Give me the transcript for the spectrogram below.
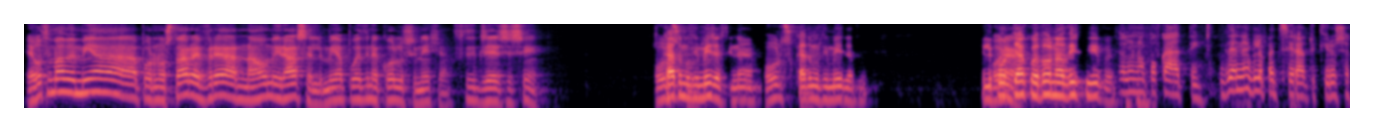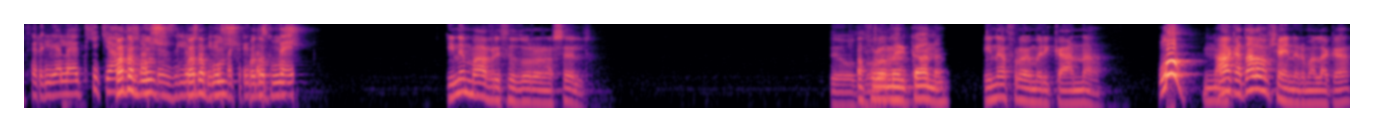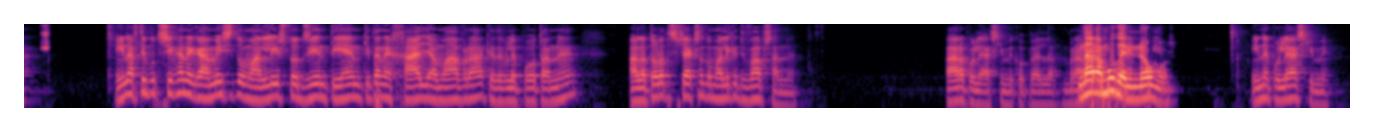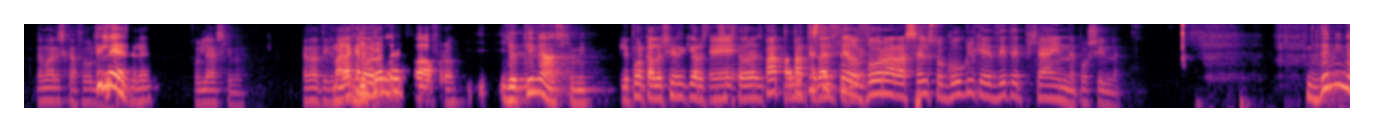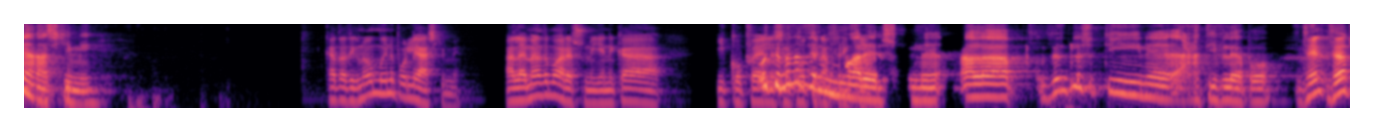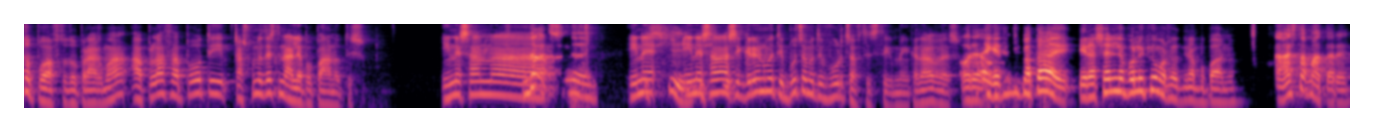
Εγώ θυμάμαι μία πορνοστάρο Εβραία Ναόμι Ράσελ, μία που έδινε κόλλο συνέχεια. Αυτή την ξέρεις εσύ; Old Κάτι school. μου θυμίζει αυτή, ναι. Old school. Κάτι μου θυμίζει αυτή. Λοιπόν, Ωραία. και άκου εδώ να δεις τι είπε. Θέλω να πω κάτι. Δεν έβλεπα τη σειρά του κύριου Σεφερλή, αλλά έτυχε και Πάτα άκουσα πώς, αυτές τις δηλώσεις πάτα της πώς, κυρίας πάτα Ακρίτας χθες. πώς. Είναι μαύρη Θεοδόρα Ρασέλ. Θεοδόρα... Αφροαμερικάνα. Είναι Αφροαμερικάνα. Ου! Ναι. Α, κατάλαβα ποια είναι ρε μαλάκα. Είναι αυτή που της είχαν γαμίσει το μαλλί στο GNTM και ήταν χάλια μαύρα και δεν βλεπότανε. Αλλά τώρα της φτιάξαν το μαλλί και τη βάψανε. Πάρα πολύ άσχημη η κοπέλα. Μπράβο. Νάρα μου δεν είναι όμως. Είναι πολύ άσχημη. Δεν μου αρέσει καθόλου. Τι λες, ρε. Πολύ άσχημη. Κατά τη γνώμη Μαλάκα είναι μου. Γιατί- ωραίο το άφρο. Γιατί είναι άσχημη; Λοιπόν, καλώς ήρθε και η ώρα Ε, τη τώρα. πα- πάμε πατήστε κατάλληλη στιγμή. Θεοδόρα Ρασέλ στο Google και δείτε ποια είναι, πώς είναι. Δεν είναι άσχημη. Κατά τη γνώμη μου είναι πολύ άσχημη. Αλλά εμένα δεν μου αρέσουν γενικά οι κοπέλες Ούτε εμένα από την δεν Αφρική. μου αρέσουν, αλλά δεν λες ότι είναι. Α, τι βλέπω. Δεν, δεν θα το πω αυτό το πράγμα. Απλά θα πω ότι, ας πούμε, δες την άλλη από πάνω της. Είναι σαν να, Εντάξει, ναι. Είναι, ισχύει, είναι σαν να ισχύει. συγκρίνουμε την πουτσα με τη βούρτσα αυτή τη στιγμή. Κατάλαβες; Ωραία. Ναι, γιατί την πατάει. Η Ρασέλ είναι πολύ πιο όμορφη από την από πάνω. Α, σταμάτα ρε.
